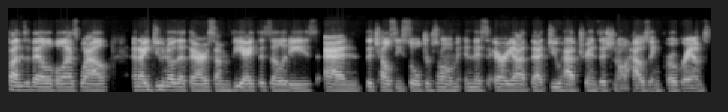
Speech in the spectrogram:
funds available as well. And I do know that there are some VA facilities and the Chelsea Soldiers Home in this area that do have transitional housing programs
